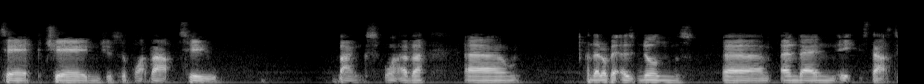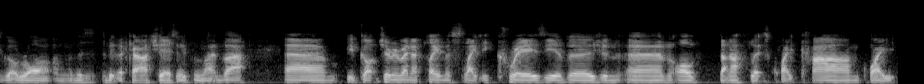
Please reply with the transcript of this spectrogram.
take change and stuff like that to banks, whatever. Um, and they rob it as nuns, um, and then it starts to go wrong, and there's a bit of a car chase and everything like that. Um, you've got Jeremy Renner playing the slightly crazier version um, of Ben Affleck's quite calm, quite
